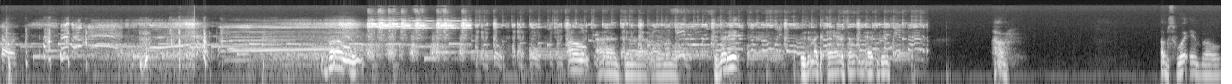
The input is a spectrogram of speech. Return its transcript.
power. Bro. I gotta go. I gotta go. I'm trying to turn Oh this water to gold. Gotta get back with all my God. Is that it? Is it like an ad or something after this? Oh. I'm sweating, bro.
